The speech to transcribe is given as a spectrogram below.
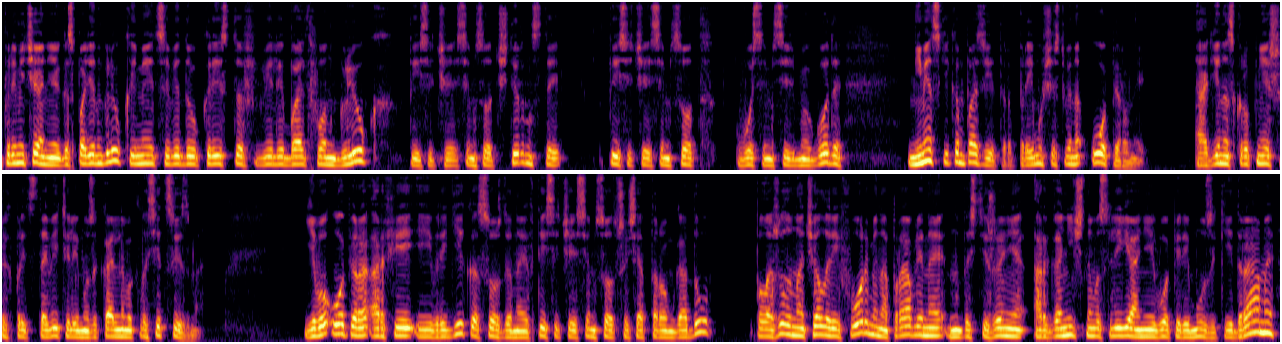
Примечание. Господин Глюк имеется в виду Кристоф Виллибальд фон Глюк, 1714-1787 годы, немецкий композитор, преимущественно оперный, один из крупнейших представителей музыкального классицизма. Его опера «Орфей и Евредика», созданная в 1762 году, положила начало реформе, направленной на достижение органичного слияния в опере музыки и драмы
